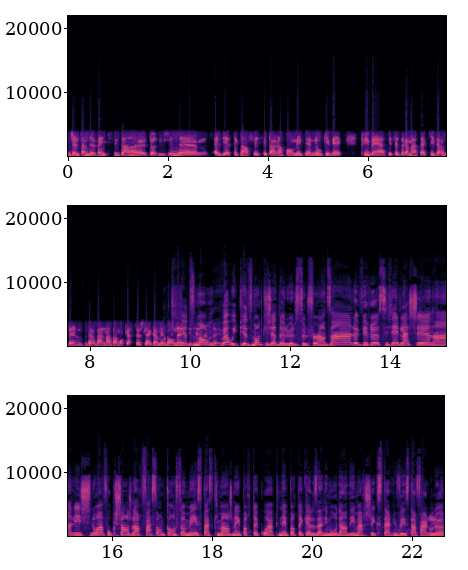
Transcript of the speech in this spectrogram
Une jeune femme de 26 ans euh, d'origine euh, asiatique. Mais en fait, ses parents sont mixtes, elle est née au Québec. Puis, ben, elle s'est fait vraiment attaquer verbal- verbalement dans mon quartier Hochelaga, Ah, Maisonneuve. Il y a du monde, de- ouais, oui, puis il y a du monde qui jette de l'huile sur le feu en disant ah, le virus il vient de la Chine, ah, les Chinois faut qu'ils changent leur façon de consommer, c'est parce qu'ils mangent n'importe quoi puis n'importe quels animaux dans des marchés que c'est arrivé cette affaire là,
